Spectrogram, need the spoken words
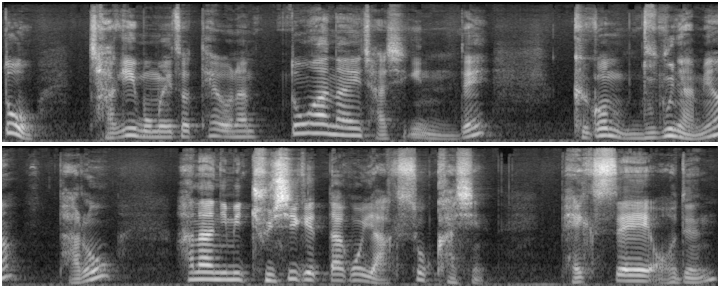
또 자기 몸에서 태어난 또 하나의 자식이 있는데 그건 누구냐면 바로 하나님이 주시겠다고 약속하신 백세에 얻은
